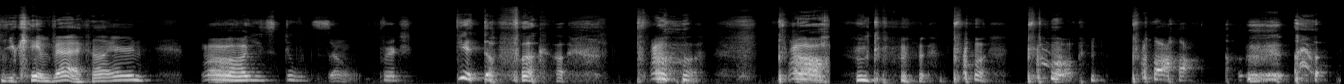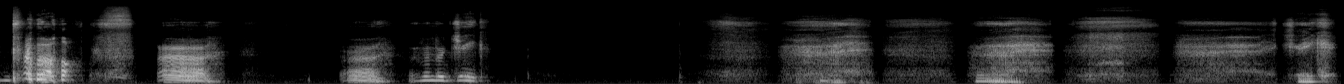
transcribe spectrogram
you came back, huh, Aaron? Oh, you stupid son of a bitch. Get the fuck up. Remember Jake? Jake.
